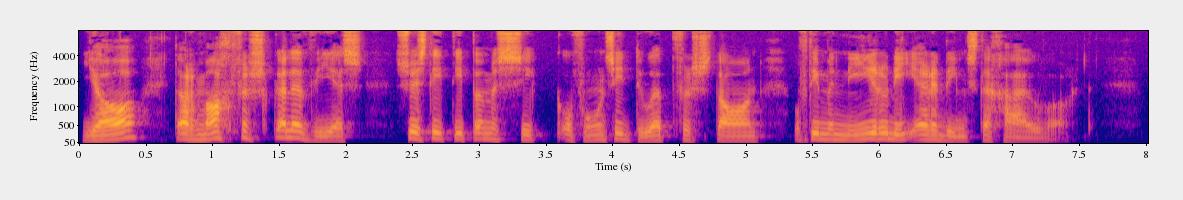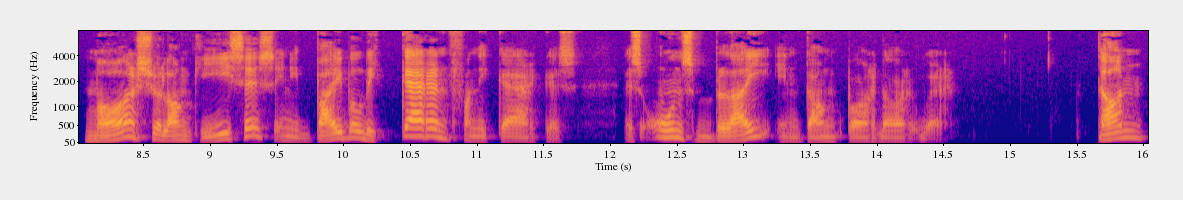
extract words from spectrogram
Ja, daar mag verskille wees soos die tipe musiek of ons die doop verstaan of die manier hoe die eredienste gehou word. Maar solank Jesus en die Bybel die kern van die kerk is, is ons bly en dankbaar daaroor. Dan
